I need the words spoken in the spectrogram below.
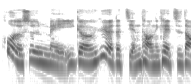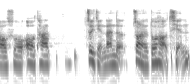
或者是每一个月的检讨，你可以知道说，哦，他最简单的赚了多少钱，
